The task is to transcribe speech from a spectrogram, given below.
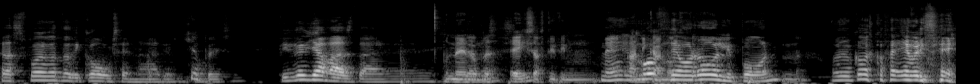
θα σου πω εγώ το δικό μου σενάριο. Για πες. Επειδή δεν διαβάζεις τα. ε, Ναι, ναι, ναι. διάβασες εσύ. Έχεις αυτή την. Ναι, εγώ ανικανότητα. θεωρώ λοιπόν Ναι. ότι ο Κόσκοφ έβρισε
